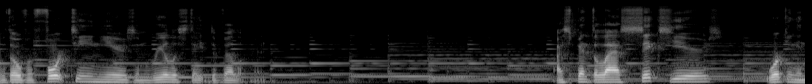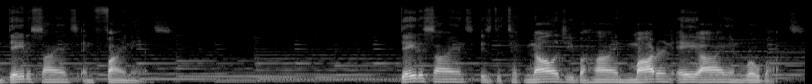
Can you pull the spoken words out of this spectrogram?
with over 14 years in real estate development. I spent the last six years working in data science and finance. Data science is the technology behind modern AI and robots.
